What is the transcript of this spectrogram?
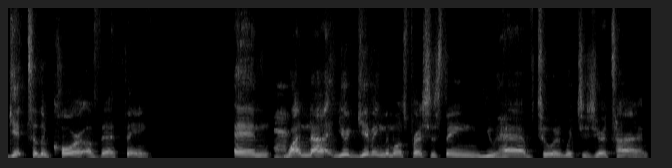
get to the core of that thing. And yeah. why not? You're giving the most precious thing you have to it, which is your time.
